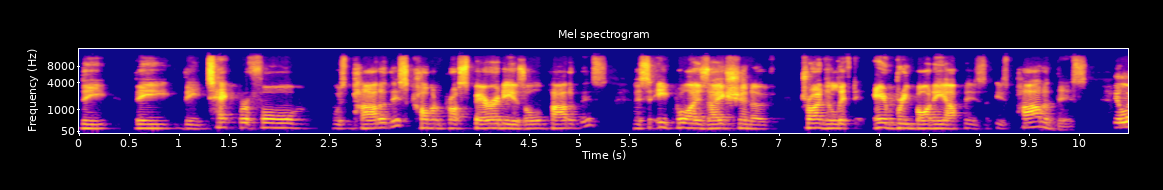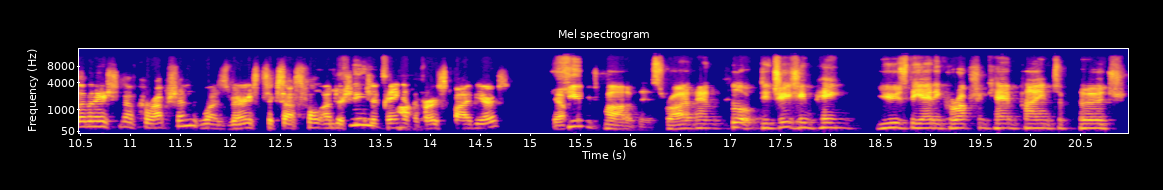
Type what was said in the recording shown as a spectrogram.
the the the tech reform was part of this. Common prosperity is all part of this. This equalization of trying to lift everybody up is is part of this elimination of corruption was very successful under Xi Jinping in the first five years. Yep. Huge part of this, right? And look, did Xi Jinping use the anti corruption campaign to purge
